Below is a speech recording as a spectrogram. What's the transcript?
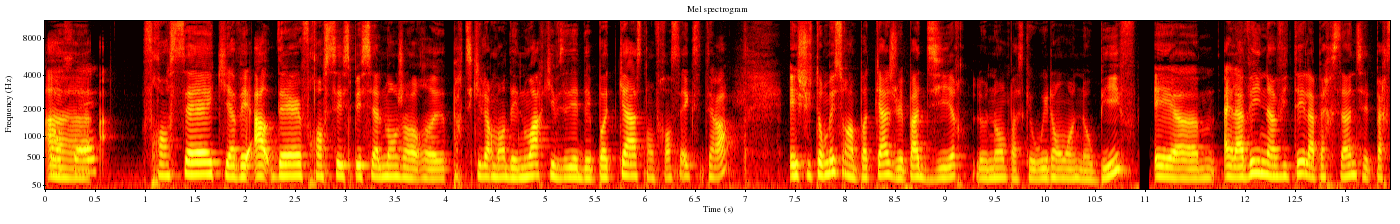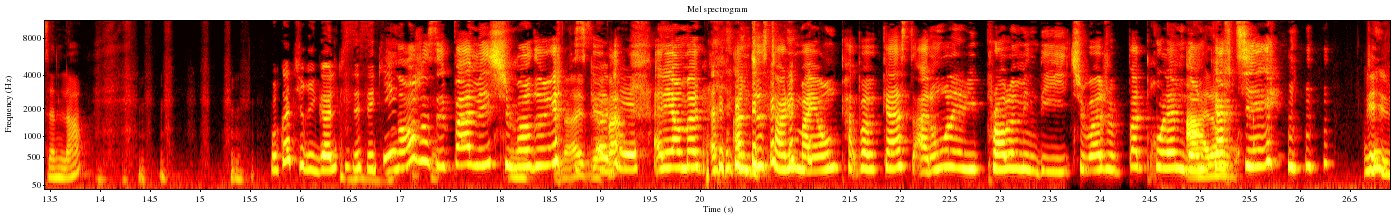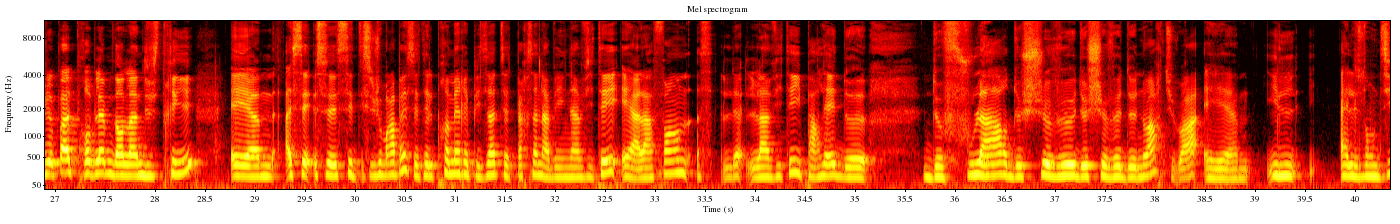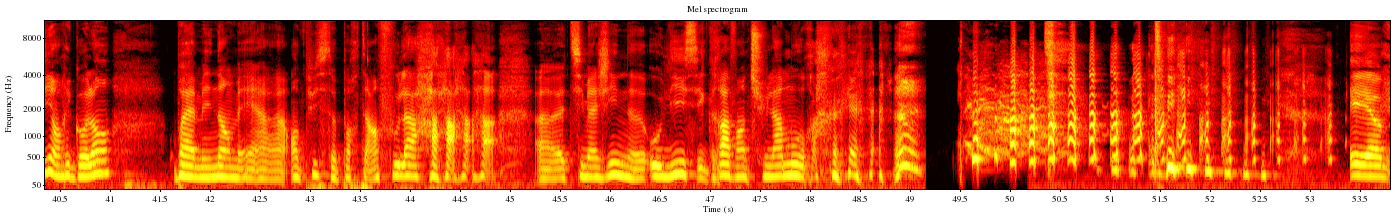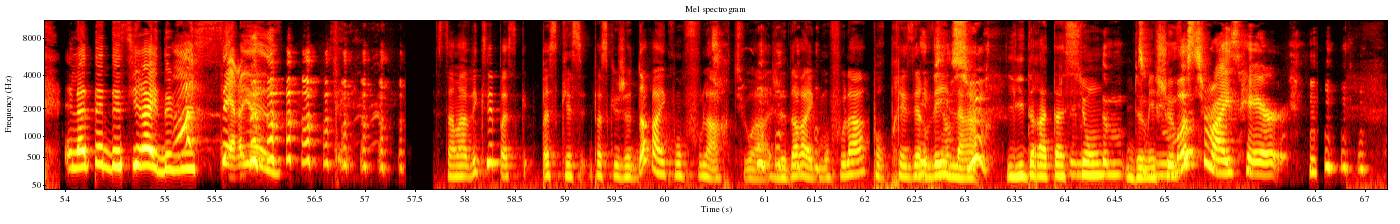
Français. français qui avaient out there, français spécialement, genre euh, particulièrement des noirs qui faisaient des podcasts en français, etc. Et je suis tombée sur un podcast, je vais pas dire le nom parce que we don't want no beef. Et euh, elle avait une invitée, la personne, cette personne-là. Pourquoi tu rigoles? Tu sais c'est qui? Non, je sais pas, mais je suis mort de rire. Parce que- Ok. Elle est en mode I'm just starting my own po- podcast. I don't want any problem in the. Tu vois, je veux pas de problème dans le quartier. Je veux pas de problème dans l'industrie. Et euh, je me rappelle, c'était le premier épisode, cette personne avait une invitée et à la fin, l'invité, il parlait de, de foulard, de cheveux, de cheveux de noir, tu vois. Et euh, ils- elles ont dit en rigolant, ouais, mais non, mais euh, en plus, porter un foulard. Euh, t'imagines, euh, au lit, c'est grave, hein, tu l'amour. et... euh, Et la tête de Syrah est devenue sérieuse. Ça m'a vexé parce que, parce, que, parce que je dors avec mon foulard, tu vois. Je dors avec mon foulard pour préserver l'hydratation de mes cheveux. Moisturize hair.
